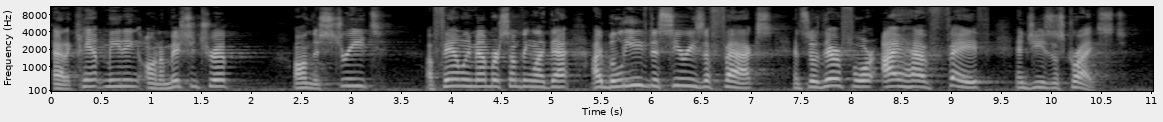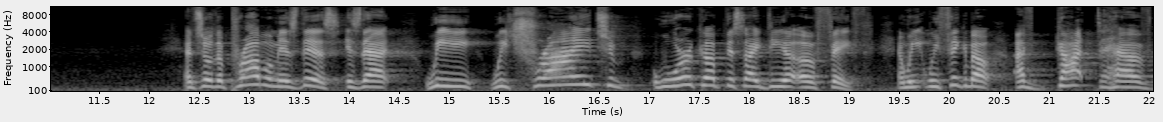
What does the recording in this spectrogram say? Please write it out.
at a camp meeting, on a mission trip, on the street, a family member, something like that. I believed a series of facts and so, therefore, I have faith in Jesus Christ. And so the problem is this is that we, we try to work up this idea of faith. And we, we think about, I've got to have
